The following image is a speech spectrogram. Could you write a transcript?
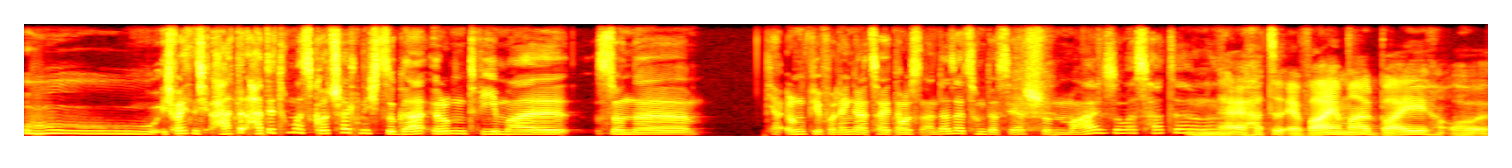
uh, ich weiß nicht, hat, hat der Thomas Gottschalk nicht sogar irgendwie mal so eine ja, irgendwie vor längerer Zeit eine Auseinandersetzung, dass er schon mal sowas hatte? Na, er hatte, er war ja mal bei, oh,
